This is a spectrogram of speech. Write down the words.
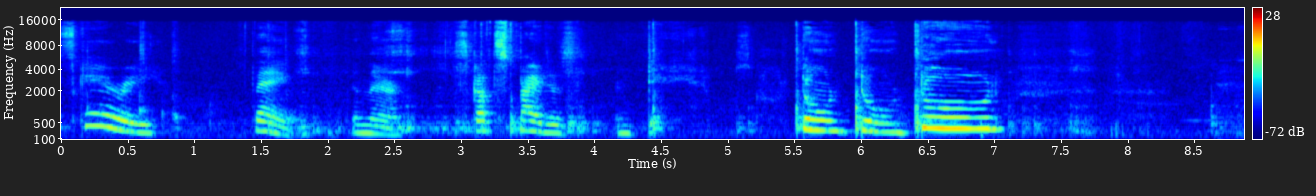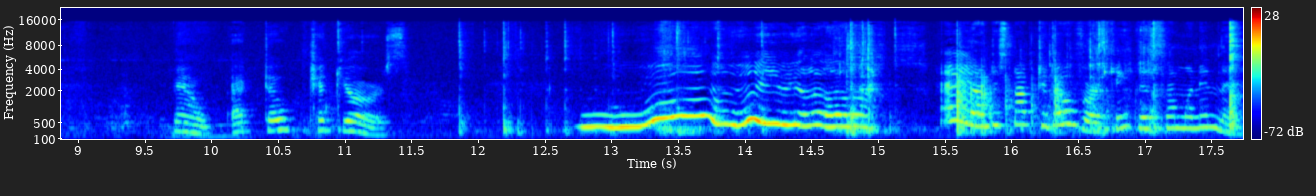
scary thing in there. It's got spiders and dead animals. Dun dun dun. Now, Ecto, check yours. Hey, I just knocked it over. I think there's someone in there.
